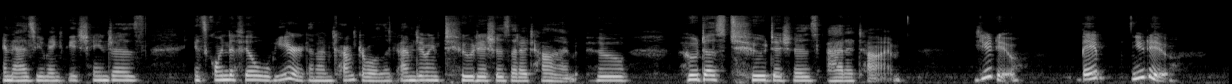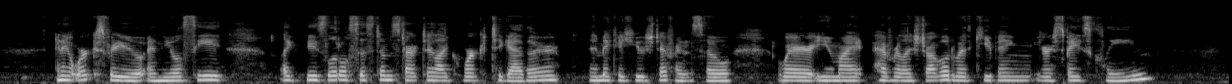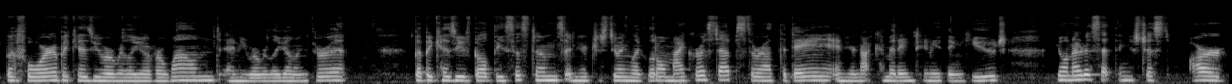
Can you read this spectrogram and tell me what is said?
And as you make these changes, it's going to feel weird and uncomfortable. Like I'm doing two dishes at a time. Who who does two dishes at a time? You do. Babe, you do. And it works for you and you'll see like these little systems start to like work together and make a huge difference. So where you might have really struggled with keeping your space clean before because you were really overwhelmed and you were really going through it, but because you've built these systems and you're just doing like little micro steps throughout the day and you're not committing to anything huge, you'll notice that things just are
